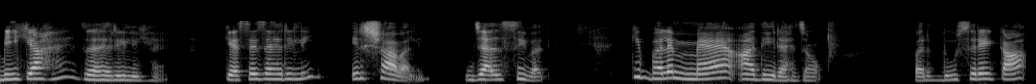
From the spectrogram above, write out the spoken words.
बी क्या है? जहरीली है। कैसे जहरीली? ईर्षा वाली जेलसी वाली। कि भले मैं आधी रह जाओ पर दूसरे का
